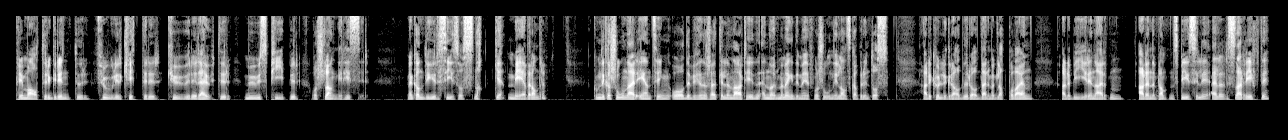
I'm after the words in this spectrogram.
Primater grynter, fugler kvitrer, kuer rauter, mus piper og slanger hisser. Men kan dyr sies å snakke med hverandre? Kommunikasjon er én ting, og det befinner seg til enhver tid enorme mengder med informasjon i landskapet rundt oss. Er det kuldegrader og dermed glatt på veien? Er det bier i nærheten? Er denne planten spiselig, eller snarere giftig?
